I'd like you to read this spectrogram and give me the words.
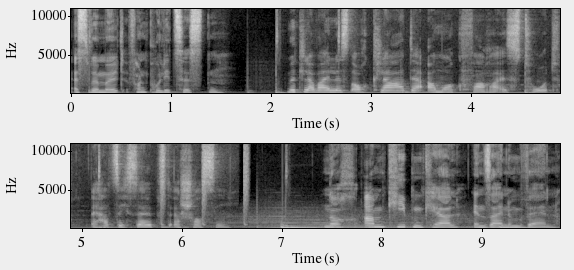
Es wimmelt von Polizisten. Mittlerweile ist auch klar, der Amokfahrer ist tot. Er hat sich selbst erschossen. Noch am Kiepenkerl in seinem Van.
